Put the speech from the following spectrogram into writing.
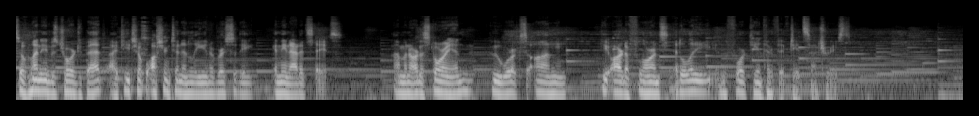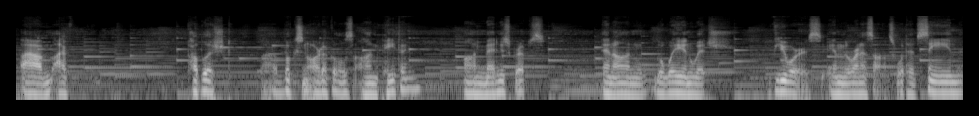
So, my name is George Bent. I teach at Washington and Lee University in the United States. I'm an art historian who works on the art of Florence, Italy in the 14th and 15th centuries. Um, I've published uh, books and articles on painting, on manuscripts, and on the way in which viewers in the Renaissance would have seen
